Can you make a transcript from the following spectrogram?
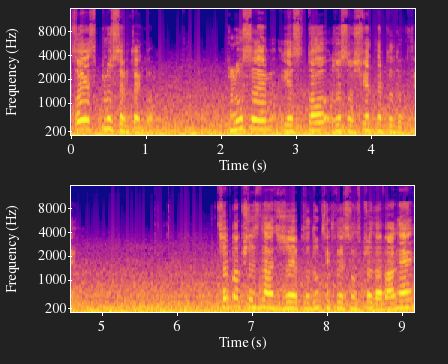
Co jest plusem tego? Plusem jest to, że są świetne produkty. Trzeba przyznać, że produkty, które są sprzedawane,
